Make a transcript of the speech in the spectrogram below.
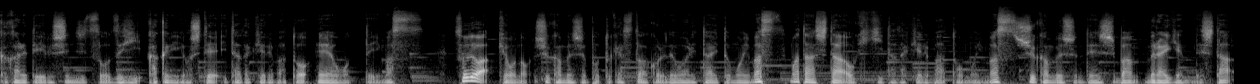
書かれている真実をぜひ確認をしていただければと思っています。それでは今日の週刊文春ポッドキャストはこれで終わりたいと思います。また明日お聞きいただければと思います。週刊文春電子版村井源でした。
